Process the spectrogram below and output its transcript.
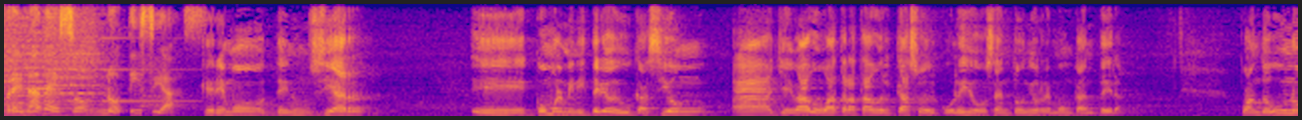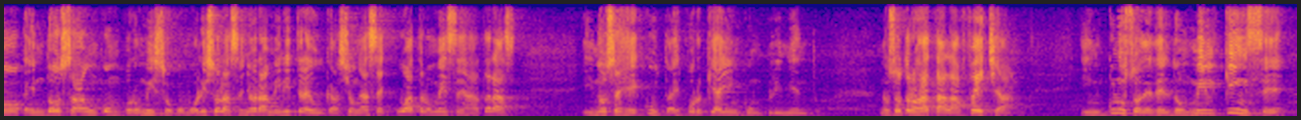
Frena de eso, noticias. Queremos denunciar eh, cómo el Ministerio de Educación ha llevado o ha tratado el caso del Colegio José Antonio Remón Cantera. Cuando uno endosa un compromiso, como lo hizo la señora ministra de Educación hace cuatro meses atrás, y no se ejecuta, es porque hay incumplimiento. Nosotros hasta la fecha, incluso desde el 2015,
